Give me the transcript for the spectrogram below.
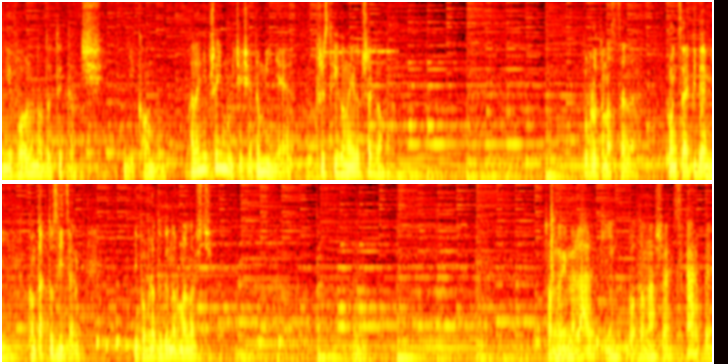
nie wolno dotykać nikomu. Ale nie przejmujcie się, to minie. Wszystkiego najlepszego. powrotu na scenę, końca epidemii, kontaktu z widzem i powrotu do normalności. Szanujmy lalki, bo to nasze skarby.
